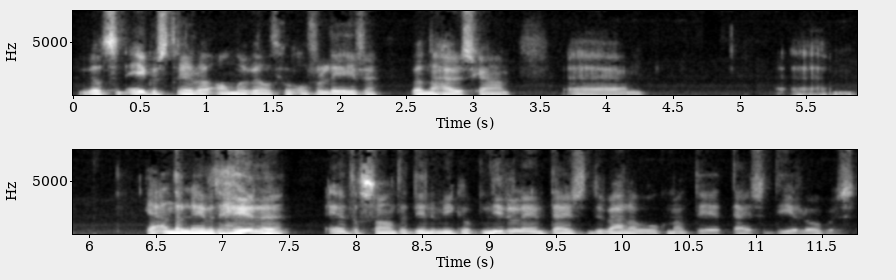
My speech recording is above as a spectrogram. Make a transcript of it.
wil zijn ego strelen, de andere wil gewoon overleven, wil naar huis gaan. Ehm, ehm, ja, en daar levert hele interessante dynamiek op. Niet alleen tijdens de duellen, ook maar de- tijdens de dialogus.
